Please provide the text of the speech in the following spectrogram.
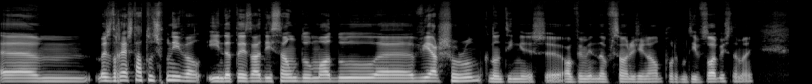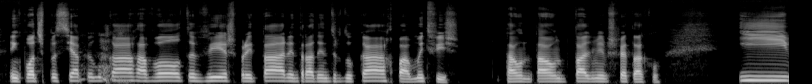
Um, mas de resto está tudo disponível e ainda tens a adição do modo uh, VR Showroom que não tinhas, uh, obviamente, na versão original, por motivos óbvios também, em que podes passear pelo carro à volta, ver, espreitar, entrar dentro do carro, pá, muito fixe. Está um, tá um detalhe mesmo espetáculo. E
